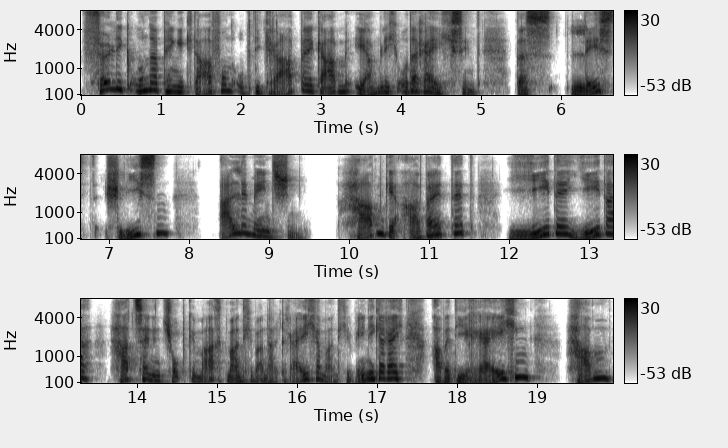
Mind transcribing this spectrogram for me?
völlig unabhängig davon, ob die Grabbeigaben ärmlich oder reich sind. Das lässt schließen, alle Menschen haben gearbeitet, jede, jeder hat seinen Job gemacht, manche waren halt reicher, manche weniger reich, aber die Reichen haben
